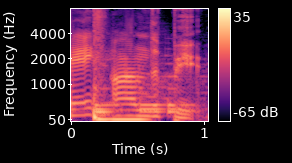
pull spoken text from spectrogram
On the beat.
